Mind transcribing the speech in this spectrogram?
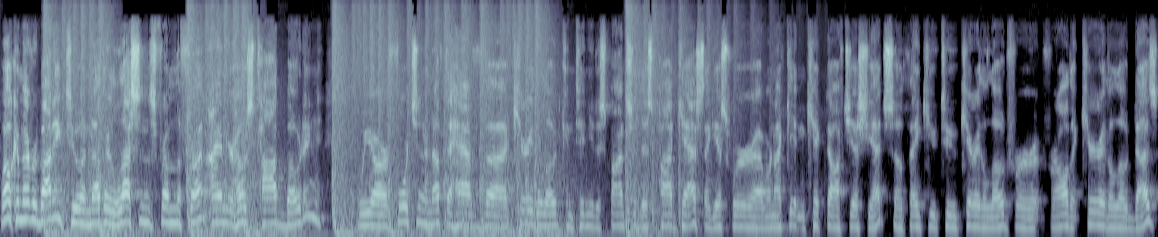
Welcome, everybody, to another Lessons from the Front. I am your host, Todd Boating. We are fortunate enough to have uh, Carry the Load continue to sponsor this podcast. I guess we're uh, we're not getting kicked off just yet, so thank you to Carry the Load for for all that Carry the Load does.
